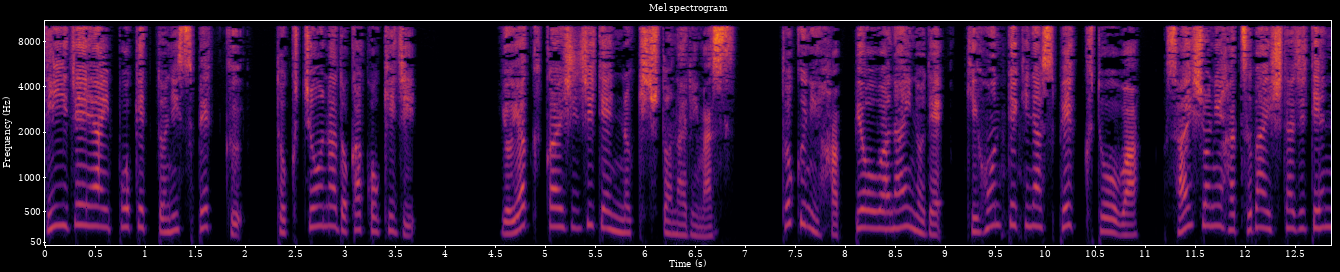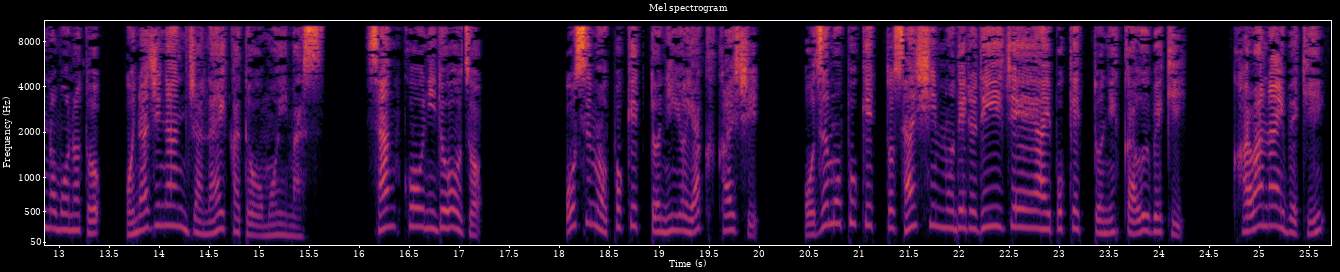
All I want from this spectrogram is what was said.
DJI ポケットにスペック、特徴など過去記事。予約開始時点の機種となります。特に発表はないので、基本的なスペック等は、最初に発売した時点のものと同じなんじゃないかと思います。参考にどうぞ。オスモポケットに予約開始。オズモポケット最新モデル DJI ポケットに買うべき買わないべき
